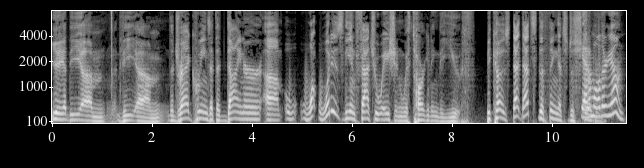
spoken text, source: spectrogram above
you had the um, the um, the drag queens at the diner. Um, what what is the infatuation with targeting the youth? Because that that's the thing that's disturbing. Get them while they're young.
